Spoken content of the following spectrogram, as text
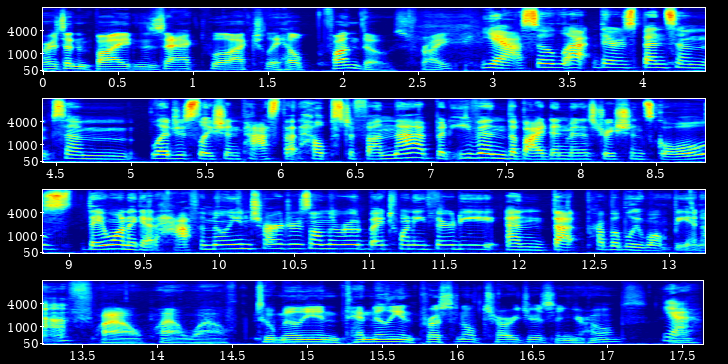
President Biden's act will actually help fund those, right? Yeah. So la- there's been some some legislation passed that helps to fund that, but even the Biden administration's goals, they want to get half a million chargers on the road by 2030, and that probably won't be enough. Wow! Wow! Wow! Two million, 10 million personal chargers in your homes. Yeah.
